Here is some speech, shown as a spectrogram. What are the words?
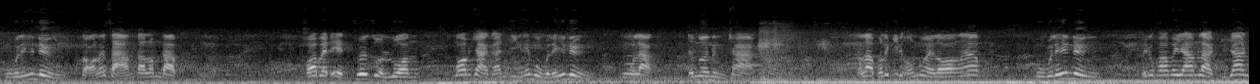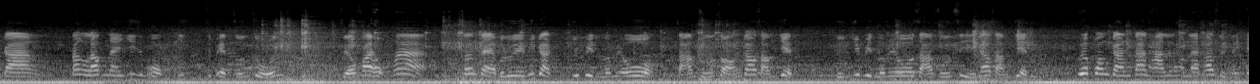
หมู่เลขที่ 1 2 และ 3 ตามลำดับคอแบตเอ็ดช่วยส่วนรวมมอบฉากการยิงให้หมู่เลขที่ 1 หมู่หลักจำนวน 1 ฉากสำหรับภารกิจของหน่วยรองนะครับ หมู่เลขที่ 1 เป็นความพยายามหลักอยู่ย่านกลาง ตั้งรับใน 26 1100 เสือควาย 65 ตั้งแต่บริเวณพิกัดคิวปิดโรมิโอ 302 937 ถึงคิวปิดโรมิโอ 304 937 เพื่อป้องกันต้านทานและทำลายข้าศึกในเข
